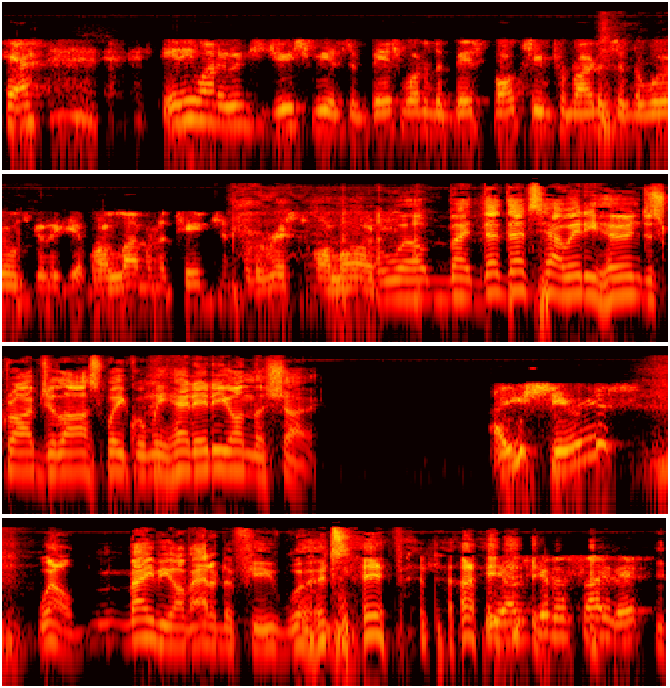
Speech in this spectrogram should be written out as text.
Anyone who introduced me as the best, one of the best boxing promoters in the world is going to get my love and attention for the rest of my life. Well, mate, that, that's how Eddie Hearn described you last week when we had Eddie on the show. Are you serious? Well, maybe I've added a few words there. But, yeah, I was going to say that,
